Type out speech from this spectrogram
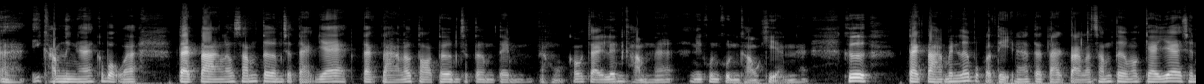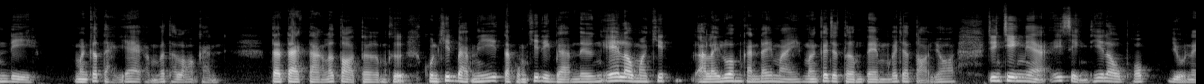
อ่าอีกคำหนึ่งฮะเขาบอกว่าแตกต่างแล้วซ้ำเติมจะแตกแยก แตกต่างแล้วต่อเติมจะเติมเต็มโอ้โหเข้าใจเล่นคำนะอันนี้คุณคุณเขาเขียนนะคือแตกต่างเป็นเรื่องปกตินะ แต่แตกต่างแล้วซ้ำเติมว่าแกแย่ฉันดี มันก็แตกแยกมันก็ทะเลาะกัน แต่แตกต่างแล้วต่อเติมคือ คุณคิดแบบนี้แต่ผมคิดอีกแบบนึงเอ๊ะเรามาคิดอะไรร่วมกันได้ไหม มันก็จะเติมเต็มก็จะต่อยอด จริงๆเนี่ยไอ้สิ่งที่เราพบอยู่ใน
